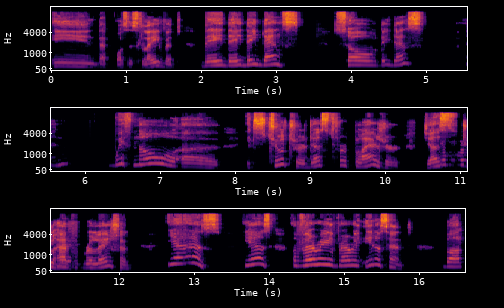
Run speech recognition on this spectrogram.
in that was enslaved they they they dance. So they dance with no uh structure just for pleasure just to have relation. Yes yes very very innocent. But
